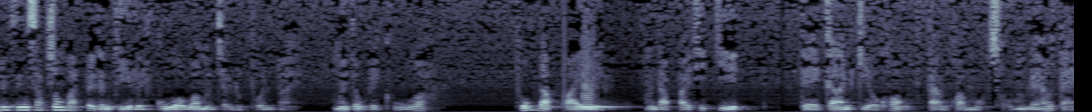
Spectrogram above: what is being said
นึกถึงทรัพย์สมบัติไปทันทีเลยกลัวว่ามันจะหลุดพ้นไป ไม่ต้องไปกลัว ทุกดับไปมันดับไปที่จิต แต่การเกี่ยวข้องตามความเหมาะสมแล้วแต่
